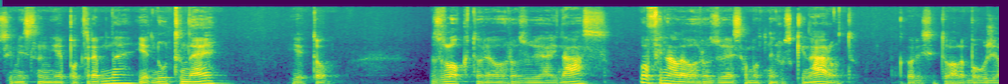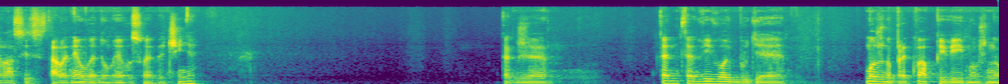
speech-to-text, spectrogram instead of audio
si myslím je potrebné, je nutné. Je to zlo, ktoré ohrozuje aj nás. Vo finále ohrozuje aj samotný ruský národ, ktorý si to ale bohužiaľ asi stále neuvedomuje vo svojej väčšine. Takže ten, ten vývoj bude možno prekvapivý, možno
